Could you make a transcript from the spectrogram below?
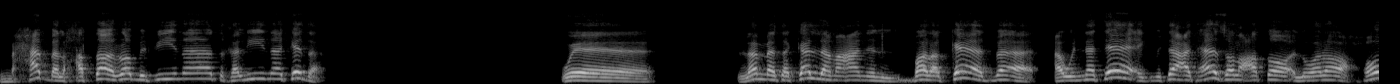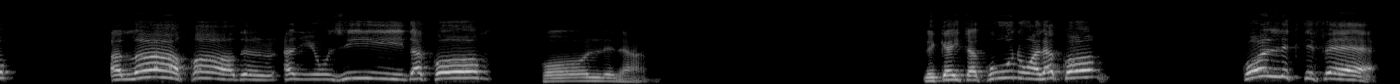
المحبة اللي حطها الرب فينا تخلينا كده. ولما تكلم عن البركات بقى أو النتائج بتاعت هذا العطاء اللي وراه حب الله قادر أن يزيدكم كل نعمة. لكي تكونوا ولكم كل اكتفاء.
